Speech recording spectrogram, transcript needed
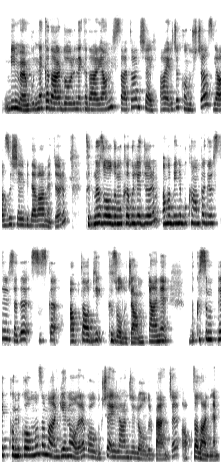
bilmiyorum bu ne kadar doğru ne kadar yanlış zaten şey ayrıca konuşacağız. Yazdığı şeye bir devam ediyorum. Tıknaz olduğumu kabul ediyorum ama beni bu kampa gösterirse de sıska aptal bir kız olacağım. Yani bu kısım pek komik olmaz ama genel olarak oldukça eğlenceli olur bence. Aptal annem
